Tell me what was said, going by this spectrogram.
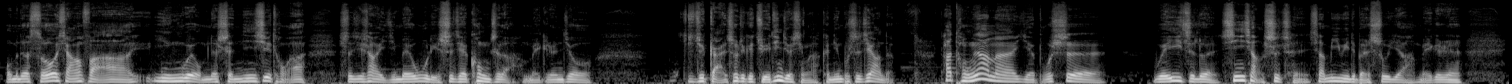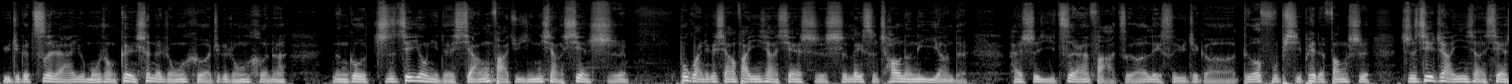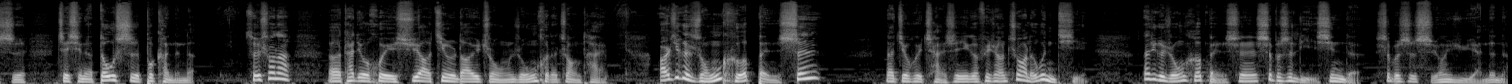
我们的所有想法啊，因为我们的神经系统啊，实际上已经被物理世界控制了。每个人就就去感受这个决定就行了，肯定不是这样的。它同样呢，也不是唯意志论，心想事成，像《秘密》那本书一样，每个人与这个自然有某种更深的融合。这个融合呢，能够直接用你的想法去影响现实，不管这个想法影响现实是类似超能力一样的，还是以自然法则类似于这个德福匹配的方式直接这样影响现实，这些呢都是不可能的。所以说呢，呃，它就会需要进入到一种融合的状态，而这个融合本身。那就会产生一个非常重要的问题，那这个融合本身是不是理性的，是不是使用语言的呢？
